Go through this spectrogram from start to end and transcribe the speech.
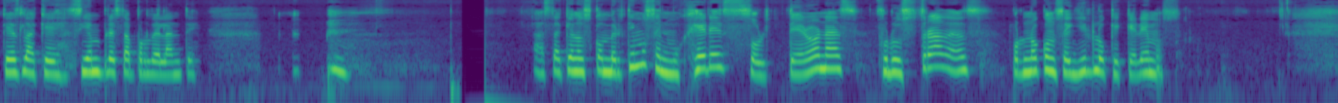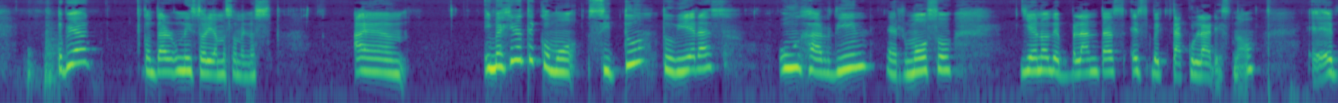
que es la que siempre está por delante. Hasta que nos convertimos en mujeres solteronas, frustradas por no conseguir lo que queremos. Te voy a contar una historia más o menos. imagínate como si tú tuvieras un jardín hermoso lleno de plantas espectaculares, ¿no? Eh,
